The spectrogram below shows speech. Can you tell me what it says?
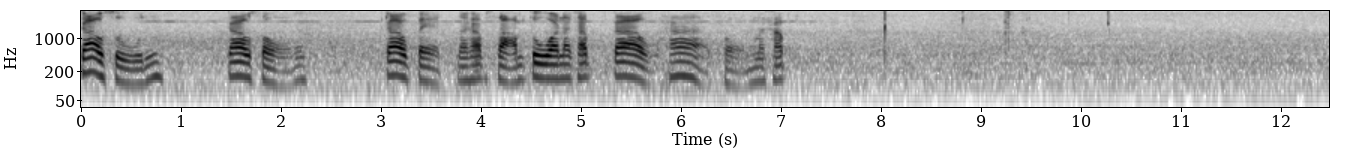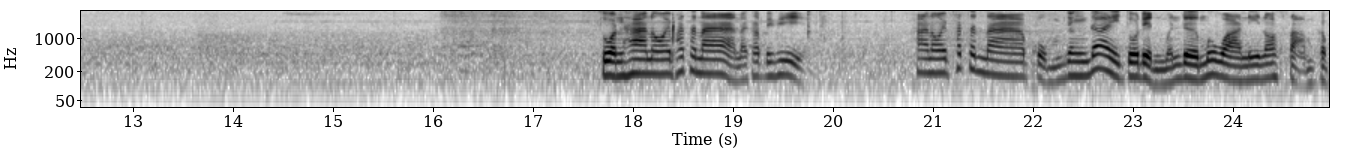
เก้าศูนย์เก้าสองเก้าแปดนะครับสามตัวนะครับเก้าห้าสองนะครับส่วนฮานอยพัฒนานะครับพี่พี่ ฮานอยพัฒนาผมยังได้ตัวเด่นเหมือนเดิมเมื่อวานนี้เนาะสามกับ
